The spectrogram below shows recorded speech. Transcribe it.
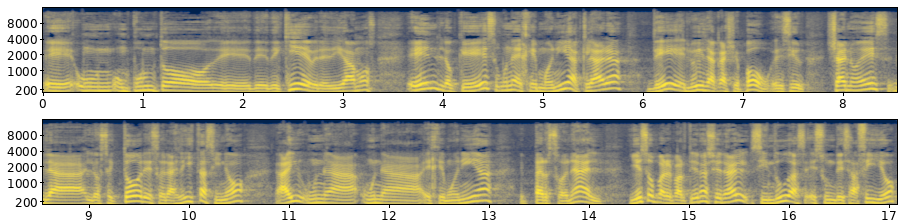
eh, un, punto de, quiebre, digamos, en lo que es una hegemonía clara de Luis Lacalle Pou. Es decir, ya no es los sectores o las listas, sino hay una hegemonía personal. Y eso para el Partido Nacional, sin dudas, es un desafío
